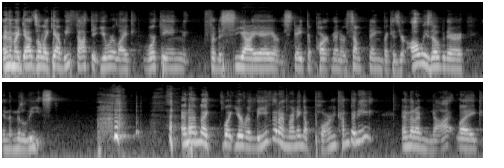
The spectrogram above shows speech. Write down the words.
And then my dad's all like, Yeah, we thought that you were like working for the CIA or the State Department or something because you're always over there in the Middle East. and I'm like, What, you're relieved that I'm running a porn company and that I'm not like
